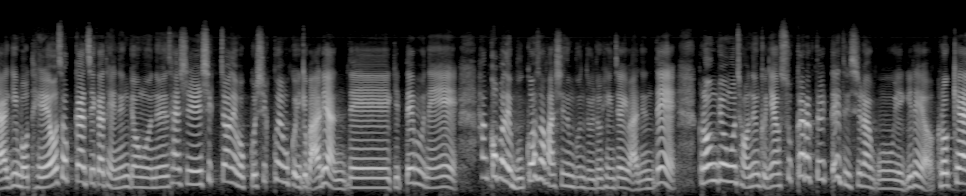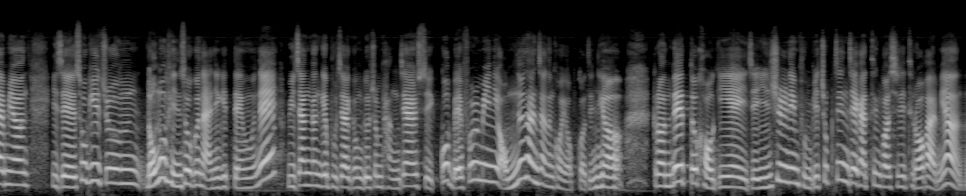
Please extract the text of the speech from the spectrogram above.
약이 뭐 대여섯 가지가 되는 경우는 사실 식전에 먹고 식후에 먹고 이게 말이 안 되기 때문에 한꺼번에 묶어서 가시는 분들도 굉장히 많은데 그런 경우 저는 그냥 숟가락 뜰 때 드시라고 얘기를 해요. 그렇게 하면 이제 속이 좀 너무 빈 속은 아니기 때문에 위장관계 부작용도 좀 방지할 수 있고 메폴민이 없는 환자는 거의 없거든요. 그런데 또 거기에 이제 인슐린 분비 촉진제 같은 것이 들어가면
